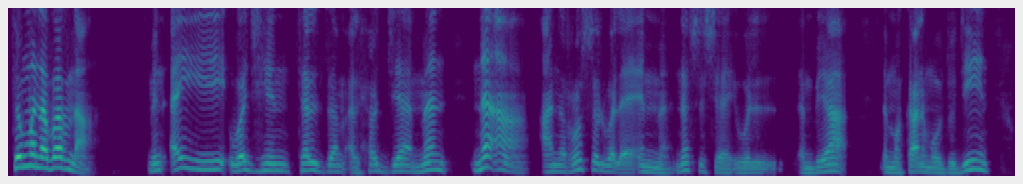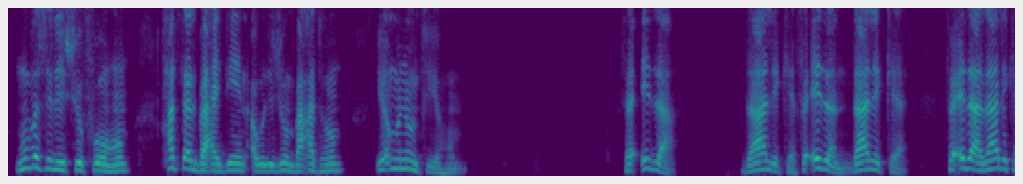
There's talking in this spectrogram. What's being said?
ثم نظرنا من أي وجه تلزم الحجة من نأى عن الرسل والأئمة نفس الشيء والأنبياء لما كانوا موجودين مو بس اللي يشوفوهم حتى البعيدين أو اللي يجون بعدهم يؤمنون فيهم. فإذا ذلك فإذا ذلك فإذا ذلك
